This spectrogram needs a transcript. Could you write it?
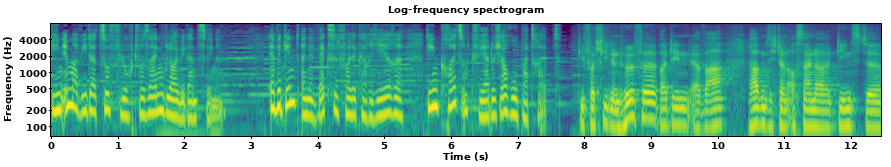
die ihn immer wieder zur Flucht vor seinen Gläubigern zwingen. Er beginnt eine wechselvolle Karriere, die ihn kreuz und quer durch Europa treibt. Die verschiedenen Höfe, bei denen er war, haben sich dann auch seiner Dienste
